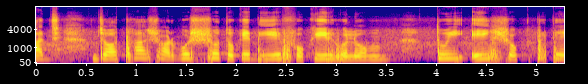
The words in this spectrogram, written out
আজ যথা সর্বস্ব তোকে দিয়ে ফকির হলুম। তুই এই শক্তিতে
